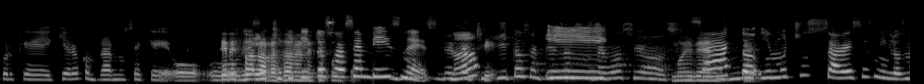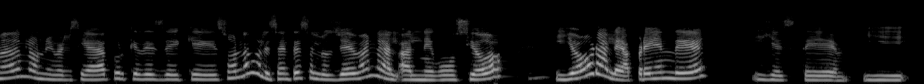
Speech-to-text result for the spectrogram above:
porque quiero comprar no sé qué, o, Tienes toda la razón chiquititos hacen business, ¿no? Desde chiquitos empiezan sus negocios. Muy bien. Exacto, y muchos a veces ni los mandan a la universidad porque desde que son adolescentes se los llevan al, al negocio y órale, aprende y este, y,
